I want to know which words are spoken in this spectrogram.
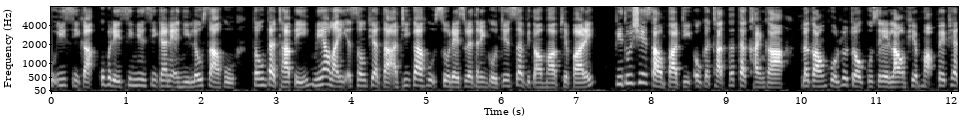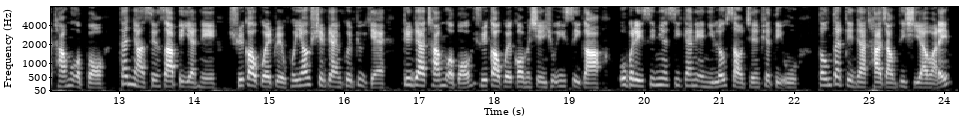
UEC ကဥပဒေစည်းမျဉ်းစည်းကမ်းနဲ့အညီလှုပ်ဆောင်ဟုသုံးသပ်ထားပြီးမင်းအောင်လှိုင်၏အဆုံးဖြတ်တာအဓိကဟုဆိုတဲ့ဆိုတဲ့သတင်းကိုတင်ဆက်ပြီးတော့မှာဖြစ်ပါတယ်။ပြည်သူ့ရှေ့ဆောင်ပါတီဥက္ကဋ္ဌတသက်ခိုင်က၎င်းကိုလွှတ်တော်ကိုယ်စားလှယ်လောင်းအဖြစ်မှပယ်ဖျက်ထားမှုအပေါ်တက်ညာစဉ်းစားပြီးရနှင့်ရွေးကောက်ပွဲတွင်ဝင်ရောက်ရှင်ပြိုင်ခွင့်ပြုရန်တင်ပြထားမှုအပေါ်ရွေးကောက်ပွဲကော်မရှင် UEC ကဥဥပဒေစည်းမျဉ်းစည်းကမ်းနဲ့အညီလှုပ်ဆောင်ခြင်းဖြစ်သည်ဟုသုံးသက်တင်ပြထားကြောင်းသိရှိရပါတယ်။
